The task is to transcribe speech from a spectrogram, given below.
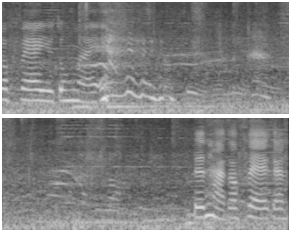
กาแฟอยู่ตรงไหน เดินหากาแฟกัน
